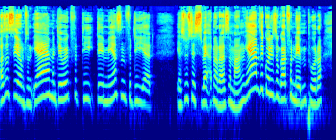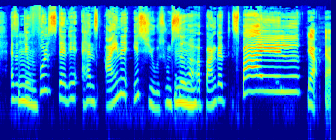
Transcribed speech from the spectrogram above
Og så siger hun sådan, ja, men det er jo ikke fordi, det er mere sådan fordi, at jeg synes, det er svært, når der er så mange. Ja, men det kunne jeg ligesom godt fornemme på dig. Altså, mm. det er jo fuldstændig hans egne issues. Hun sidder mm. og banker spejl. Ja, ja.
